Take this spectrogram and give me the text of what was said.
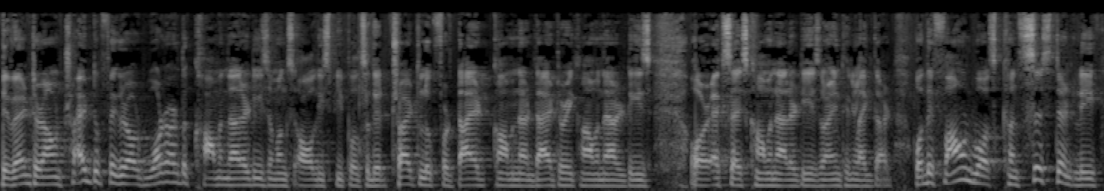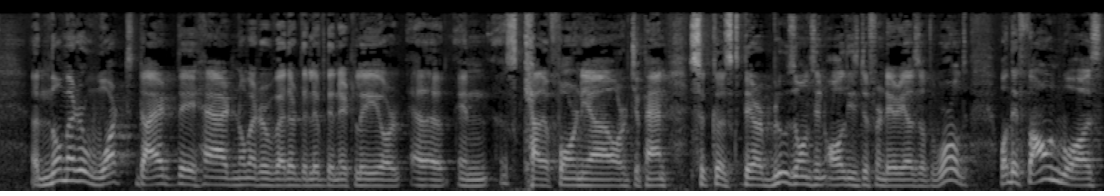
They went around, tried to figure out what are the commonalities amongst all these people. So they tried to look for diet common, dietary commonalities or exercise commonalities or anything like that. What they found was consistently uh, no matter what diet they had, no matter whether they lived in Italy or uh, in California or Japan, because so, there are blue zones in all these different areas of the world, what they found was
